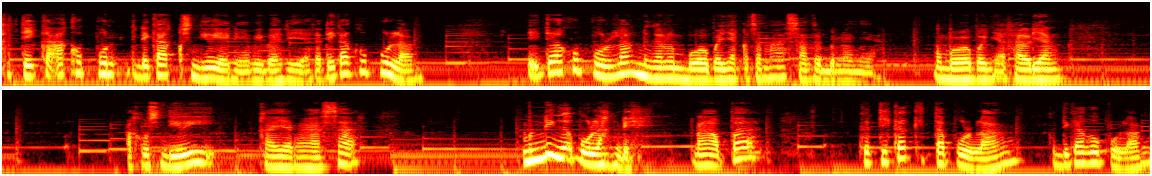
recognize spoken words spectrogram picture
ketika aku pun ketika aku sendiri ya nih pribadi ya ketika aku pulang itu aku pulang dengan membawa banyak kecemasan sebenarnya. Membawa banyak hal yang aku sendiri kayak ngerasa mending nggak pulang deh. Kenapa? Ketika kita pulang ketika aku pulang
